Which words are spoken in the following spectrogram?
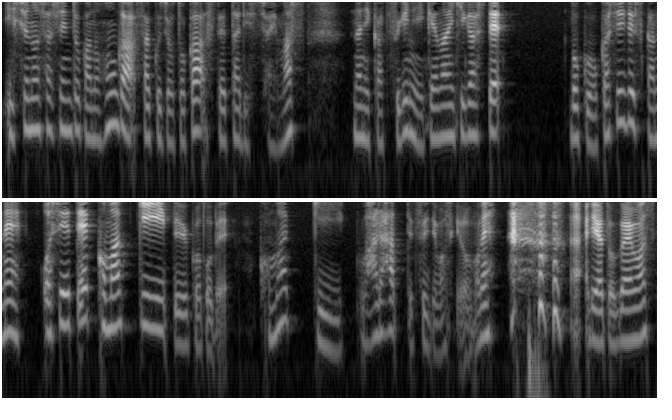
一種の写真とかの方が削除とか捨てたりしちゃいます。何か次に行けない気がして、僕おかしいですかね？教えて、コマッキーということで。コマッキー、わらってついてますけどもね。ありがとうございます。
